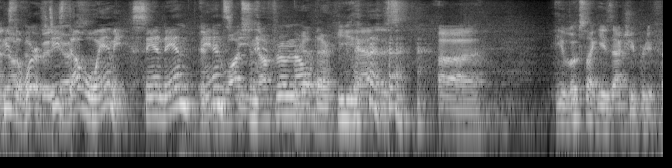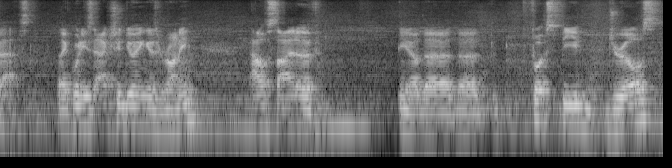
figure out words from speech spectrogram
He's the worst. He's double whammy, sand and If and you watch speed. enough of him though, there. he has uh, he looks like he's actually pretty fast. Like when he's actually doing his running outside of you know the the foot speed drills,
